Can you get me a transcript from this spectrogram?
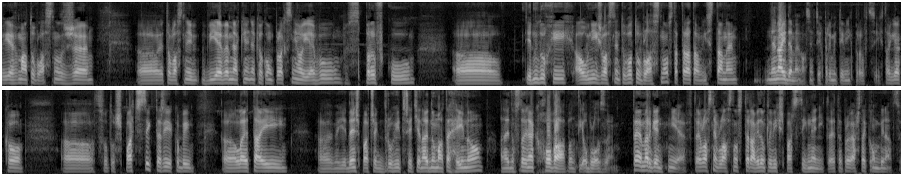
jev má tu vlastnost, že eh, je to vlastně výjevem nějakého komplexního jevu z prvků eh, jednoduchých a u nich vlastně tuhle tu vlastnost, ta, která tam vystane, nenajdeme vlastně v těch primitivních prvcích. Tak jako uh, jsou to špačci, kteří jakoby létají jeden špaček, druhý, třetí, najednou máte hejno a najednou se to nějak chová v té obloze. To je emergentní jev. To je vlastně vlastnost, která v jednotlivých špačcích není. To je teprve až té kombinaci.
